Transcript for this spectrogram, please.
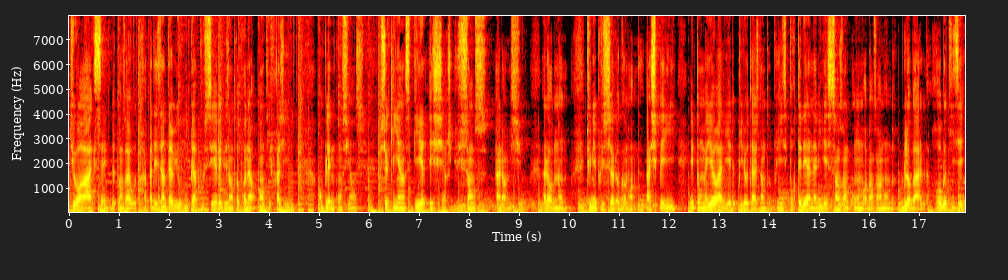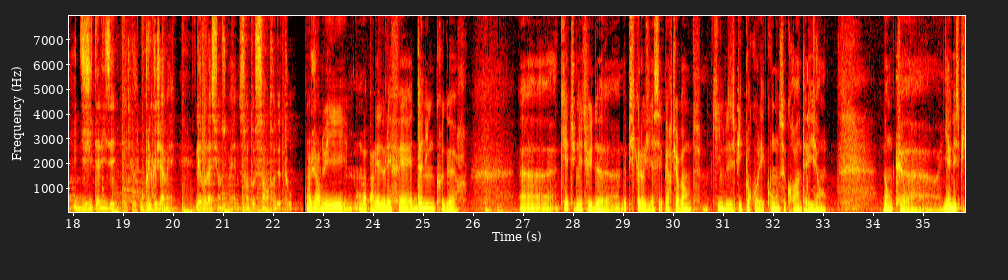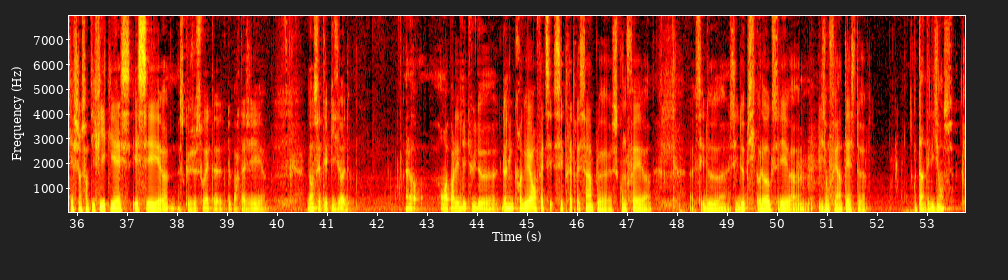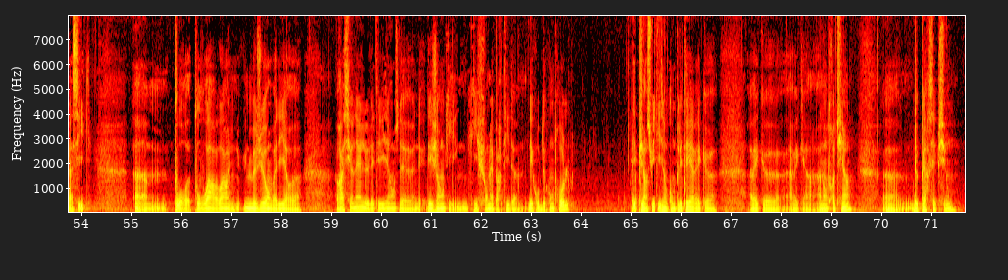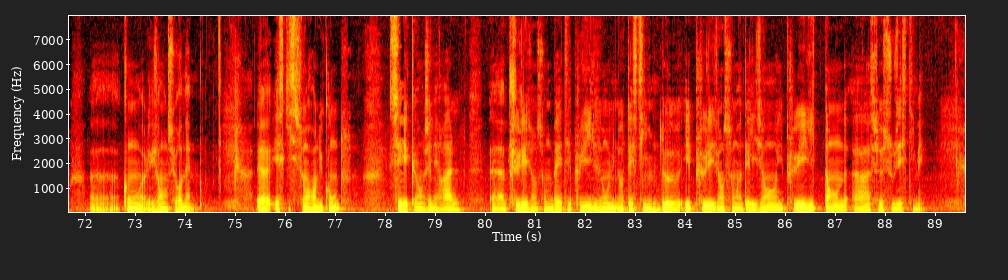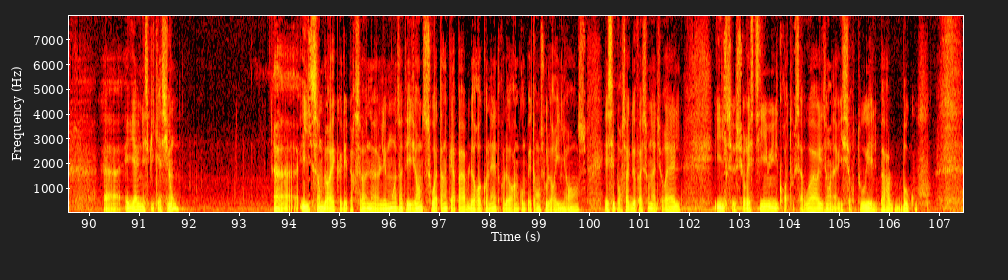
tu auras accès de temps à autre à des interviews hyper poussées avec des entrepreneurs antifragiles, en pleine conscience, ceux qui inspirent et cherchent du sens à leur mission. Alors non, tu n'es plus seul aux commandes. HPI est ton meilleur allié de pilotage d'entreprise pour t'aider à naviguer sans encombre dans un monde global, robotisé et digitalisé, où plus que jamais, les relations humaines sont au centre de tout. Aujourd'hui, on va parler de l'effet Dunning-Kruger. Euh, qui est une étude de psychologie assez perturbante, qui nous explique pourquoi les cons se croient intelligents. Donc, euh, il y a une explication scientifique et, c'est euh, ce que je souhaite de partager dans cet épisode. Alors, on va parler de l'étude de Dunning-Kruger. En fait, c'est très très simple. Ce qu'ont fait ces, deux, ces deux psychologues, c'est ils ont fait un test d'intelligence classique euh, pour pouvoir avoir une, mesure, on va dire, euh, rationnelle de l'intelligence des gens qui, formaient partie des groupes de contrôle. Et puis ensuite, ils ont complété avec, euh, avec, avec un, entretien de perception qu'ont les gens sur eux-mêmes. et ce qu'ils se sont rendus compte, c'est qu'en général, euh, plus les gens sont bêtes et plus ils ont une haute estime d'eux, et plus les gens sont intelligents et plus ils tendent à se sous-estimer. Euh, et il y a une explication. Euh, il semblerait que les personnes les moins intelligentes soient incapables de reconnaître leur incompétence ou leur ignorance, et c'est pour ça que de façon naturelle, ils se surestiment, ils croient tout savoir, ils ont un avis sur tout et ils parlent beaucoup.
